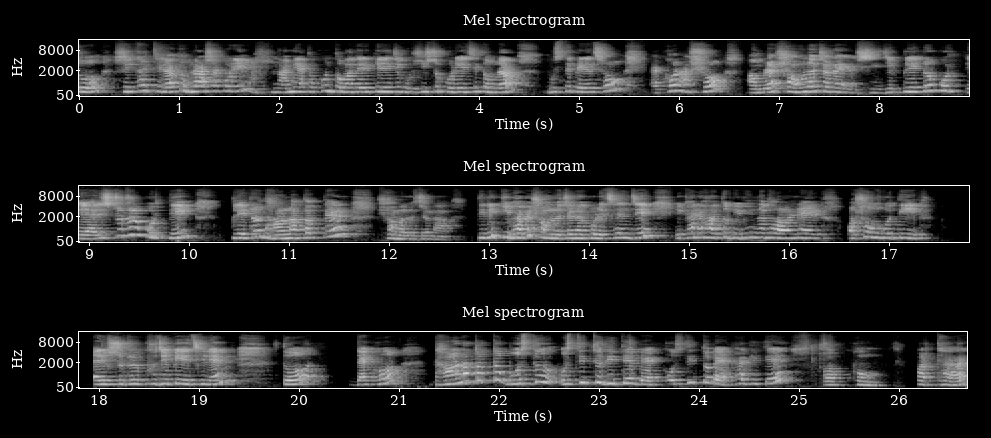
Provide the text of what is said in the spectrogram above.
তো শিক্ষার্থীরা, তোমরা আশা করি আমি এতক্ষণ তোমাদেরকে যে বৈশিষ্ট্য পড়িয়েছি তোমরা বুঝতে পেরেছ। এখন আসো, আমরা সমালোচনায় আসি। যে প্লেটো অ্যারিস্টোটল কর্তৃক প্লেটোর ধারণা তত্ত্বের সমালোচনা। তিনি কীভাবে সমালোচনা করেছেন যে এখানে হয়তো বিভিন্ন ধরনের অসঙ্গতি অ্যারিস্টোটল খুঁজে পেয়েছিলেন? তো দেখো ধারণা তত্ত্ব বস্তুর অস্তিত্ব দিতে অস্তিত্ব ব্যাখ্যা দিতে অক্ষম। অর্থাৎ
